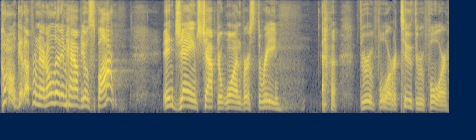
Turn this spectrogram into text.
Come on, get up from there. Don't let him have your spot. In James chapter 1, verse 3 through 4, 2 through 4.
